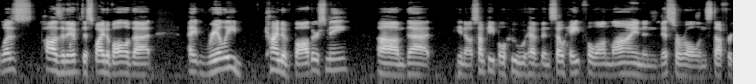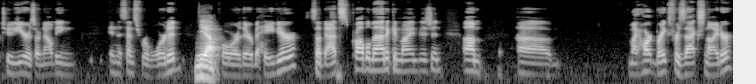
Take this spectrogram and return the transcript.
was positive, despite of all of that. It really kind of bothers me um, that you know some people who have been so hateful online and visceral and stuff for two years are now being in a sense rewarded yeah. for their behavior. So that's problematic in my vision. Um, uh, my heart breaks for Zack Snyder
